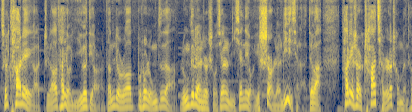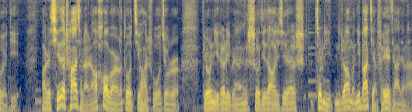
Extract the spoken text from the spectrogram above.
其实他这个只要他有一个地儿，咱们就是说不说融资啊，融资这件事，首先是你先得有一事儿得立起来，对吧？他这事儿插旗儿的成本特别低，把这旗子插起来，然后后边儿的做计划书，就是比如你这里边涉及到一些是，就是你你知道吗？你把减肥也加进来，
